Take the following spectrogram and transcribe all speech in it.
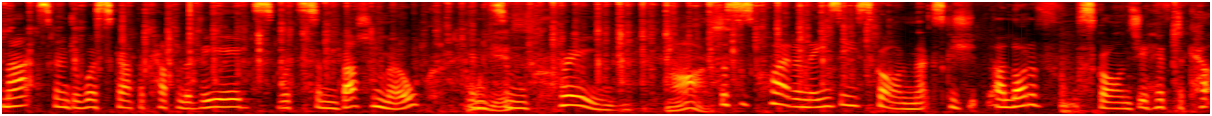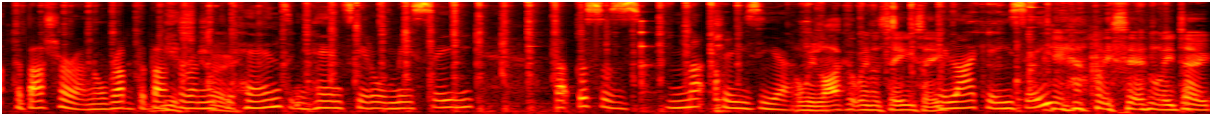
Mark's going to whisk up a couple of eggs with some buttermilk oh, and yes. some cream. Nice. This is quite an easy scone mix because a lot of scones you have to cut the butter in or rub the butter Yes, in true. with your hands and your hands get all messy. But this is much easier. Oh, we like it when it's easy. We like easy. yeah, we certainly do.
